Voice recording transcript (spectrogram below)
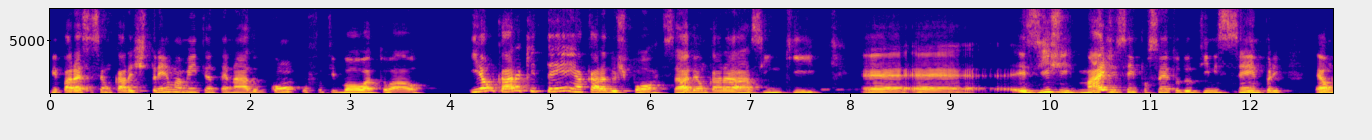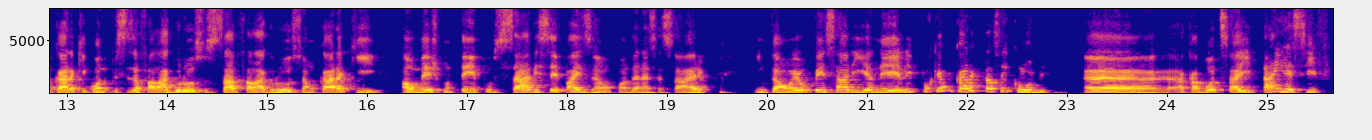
me parece ser um cara extremamente antenado com o futebol atual. E é um cara que tem a cara do esporte, sabe? É um cara assim que é, é, exige mais de 100% do time sempre. É um cara que, quando precisa falar grosso, sabe falar grosso. É um cara que, ao mesmo tempo, sabe ser paisão quando é necessário. Então, eu pensaria nele, porque é um cara que está sem clube. É, acabou de sair, está em Recife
